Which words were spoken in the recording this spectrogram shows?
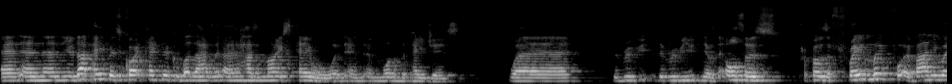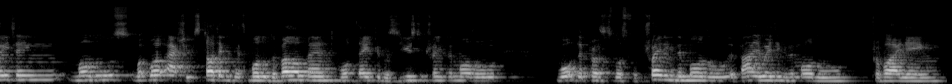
and and, and you know, that paper is quite technical, but it has a, has a nice table in, in, in one of the pages where the review the review you know the authors propose a framework for evaluating models. Well, actually, starting with model development, what data was used to train the model, what the process was for training the model, evaluating the model, providing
